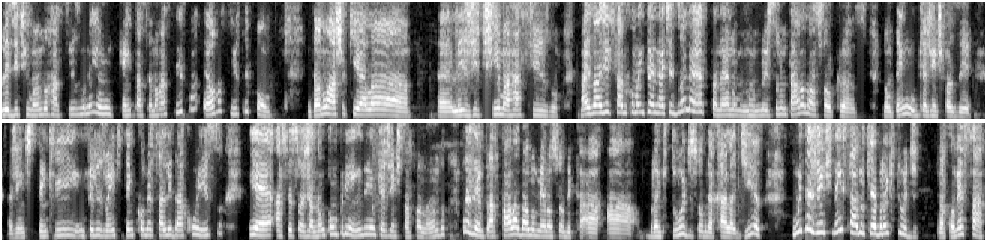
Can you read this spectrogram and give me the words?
legitimando racismo nenhum. Quem está sendo racista é o racista e ponto. Então eu não acho que ela é, legitima racismo. Mas a gente sabe como a internet é desonesta, né? Não, não, isso não está no nosso alcance. Não tem o que a gente fazer. A gente tem que, infelizmente, tem que começar a lidar com isso. E é as pessoas já não compreendem o que a gente está falando. Por exemplo, a fala da Lumena sobre a, a branquitude, sobre a Carla Dias, muita gente nem sabe o que é branquitude, para começar.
